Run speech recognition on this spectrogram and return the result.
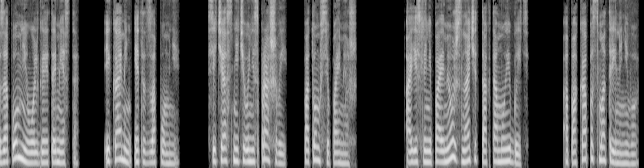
«Запомни, Ольга, это место, и камень этот запомни. Сейчас ничего не спрашивай, потом все поймешь. А если не поймешь, значит, так тому и быть. А пока посмотри на него».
